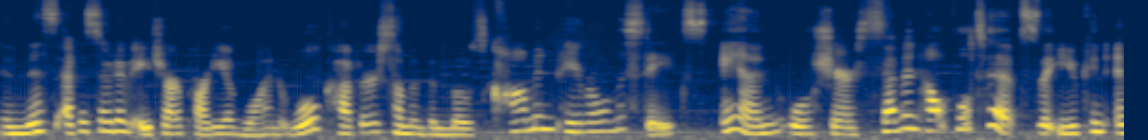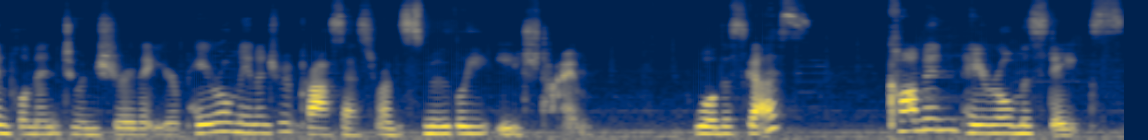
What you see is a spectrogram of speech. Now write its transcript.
in this episode of HR Party of One, we'll cover some of the most common payroll mistakes and we'll share seven helpful tips that you can implement to ensure that your payroll management process runs smoothly each time. We'll discuss common payroll mistakes,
